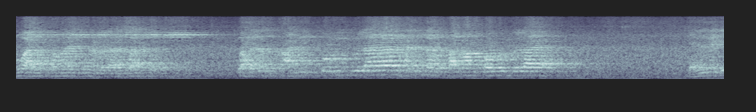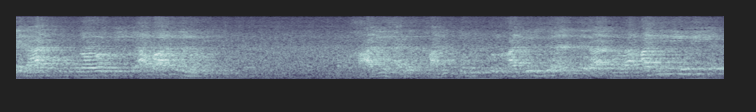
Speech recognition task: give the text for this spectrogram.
وہ القامہ تو حضرت خالد کو بھی بلایا، حضرت القامہ کو بھی بلایا۔ کہنے کے رات تم دونوں کی کیا باتیں ہوئی خالی حضرت خالد تو بالکل خالی ذہن کے رات ملاقات ہی نہیں ہوئی ہے۔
